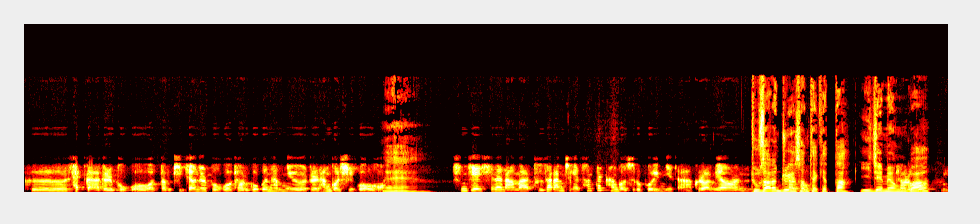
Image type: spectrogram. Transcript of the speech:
그 색깔을 보고 어떤 비전을 보고 결국은 합류를 한 것이고 예. 신지혜 씨는 아마 두 사람 중에 선택한 것으로 보입니다. 그러면 두 사람 중에 선택했다. 이재명과 뭐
